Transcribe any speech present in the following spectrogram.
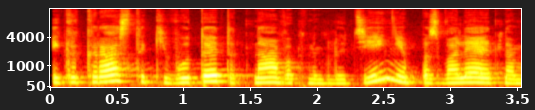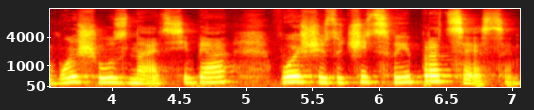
И как раз-таки вот этот навык наблюдения позволяет нам больше узнать себя, больше изучить свои процессы,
